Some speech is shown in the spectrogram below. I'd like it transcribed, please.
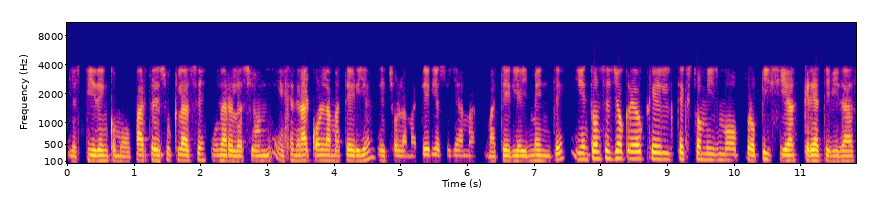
Les piden como parte de su clase una relación en general con la materia. De hecho, la materia se llama materia y mente. Y entonces yo creo que el texto mismo propicia creatividad.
